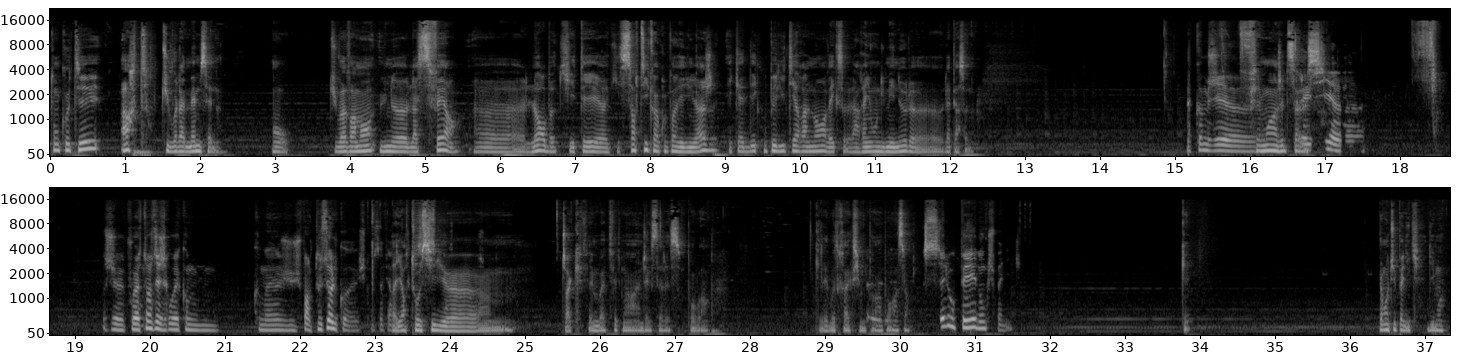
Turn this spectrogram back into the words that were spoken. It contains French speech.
Ton côté, Art, tu vois la même scène. En haut. Tu vois vraiment une, la sphère, euh, l'orbe qui était euh, qui est sortie quand complètement des nuages et qui a découpé littéralement avec un rayon lumineux le- la personne. Bah, Comme j'ai euh, Fais-moi un jet de sagesse. réussi à. Je, pour l'instant, j'ai joué comme. comme euh, je, parle tout seul, quoi. D'ailleurs, toi aussi, euh, Jack, fais-moi faites-moi un jet de sagesse pour voir. Quelle est votre réaction par rapport à ça C'est loupé, donc je panique. Comment tu paniques? Dis-moi.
